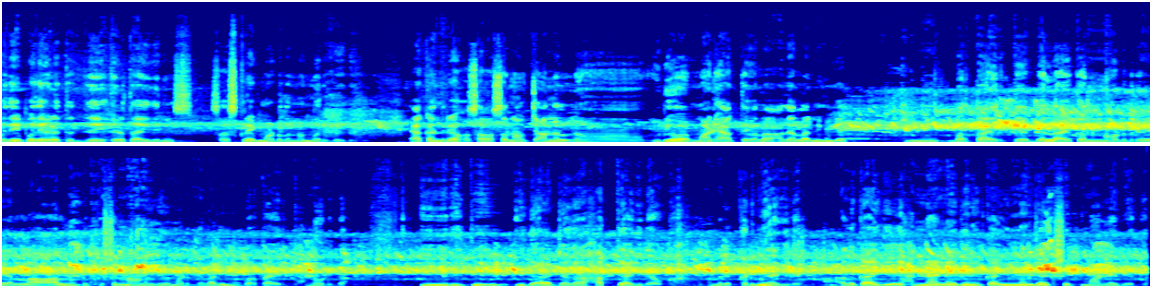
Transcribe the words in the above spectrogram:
ಪದೇ ಪದೇ ಹೇಳ್ತಿದ್ದೆ, ಹೇಳ್ತಾ ಇದ್ದೀನಿ ಸಬ್ಸ್ಕ್ರೈಬ್ ಮಾಡೋದನ್ನು ಮರಿಬೇಡಿ. ಯಾಕಂದರೆ ಹೊಸ ಹೊಸ ನಾವು ಚಾನಲ್ ವಿಡಿಯೋ ಮಾಡಿ ಹಾಕ್ತೇವಲ್ಲ, ಅದೆಲ್ಲ ನಿಮಗೆ ಬರ್ತಾ ಇರುತ್ತೆ. ಬೆಲ್ ಐಕನ್ ಹೊಡೆದ್ರೆ ಎಲ್ಲ ಆಲ್ ನೋಟಿಫಿಕೇಷನ್ ನಾವು ವಿಡಿಯೋ ಮಾಡಿದ್ದೆಲ್ಲ ನಿಮಗೆ ಬರ್ತಾ ಇರುತ್ತೆ. ನೋಡಿದ್ದ? ಈ ರೀತಿ ಈಗ ಜಾಗ ಹತ್ತೆ ಆಗಿದೆ ಅವಕ್ಕೆ ಅಂದರೆ ಕಡಿಮೆ ಆಗಿದೆ. ಅದಕ್ಕಾಗಿ ಹನ್ನೆರಡನೇ ದಿನಕ್ಕೆ ಇನ್ನೊಂದು ಜಾಗ ಶಿಫ್ಟ್ ಮಾಡಲೇಬೇಕು.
